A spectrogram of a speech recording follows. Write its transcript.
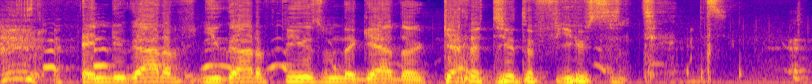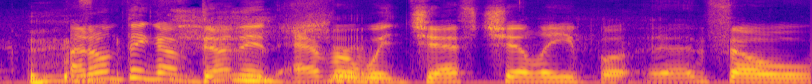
and you gotta you gotta fuse them together. Gotta do the fusing dance. I don't think I've done it ever with just chili, but uh, so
